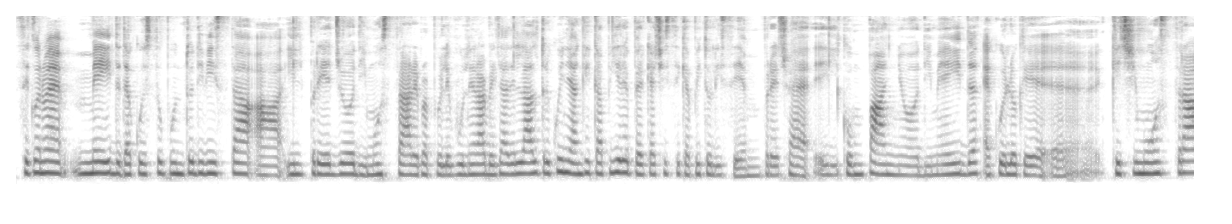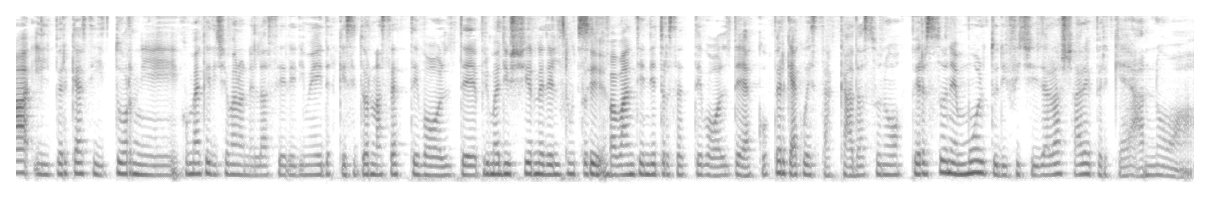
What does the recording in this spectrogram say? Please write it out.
secondo me Made da questo punto di vista ha il pregio di mostrare proprio le vulnerabilità dell'altro e quindi anche capire perché ci si capitoli sempre. Cioè il compagno di Made è quello che, eh, che ci mostra il perché si torni, com'è che dicevano nella serie di Made, che si torna sette volte, prima di uscirne del tutto sì. si fa avanti e indietro sette volte. Ecco, perché questo accada? Sono persone molto difficili da lasciare perché hanno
